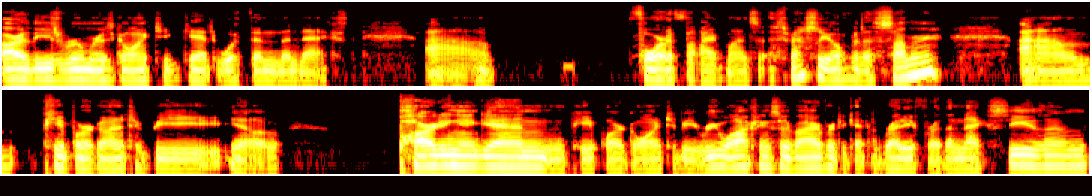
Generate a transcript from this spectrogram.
are these rumors going to get within the next uh, four to five months, especially over the summer? Um, people are going to be, you know, partying again. People are going to be rewatching Survivor to get ready for the next season.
